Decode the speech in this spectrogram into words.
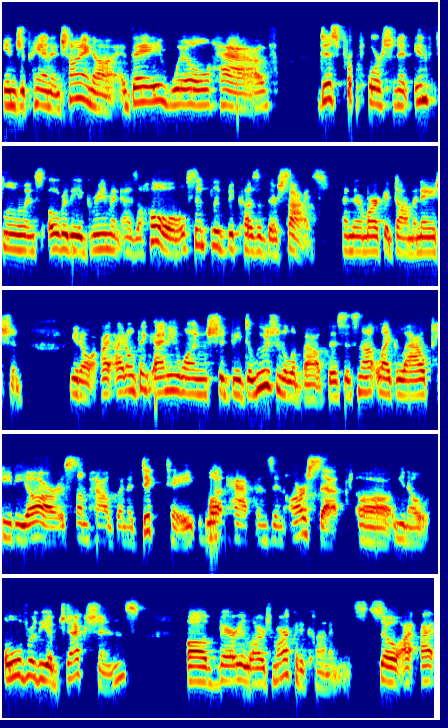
in Japan and China, they will have disproportionate influence over the agreement as a whole simply because of their size and their market domination. You know, I, I don't think anyone should be delusional about this. It's not like Lao PDR is somehow going to dictate what happens in RCEP, uh, you know, over the objections of very large market economies. So I,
